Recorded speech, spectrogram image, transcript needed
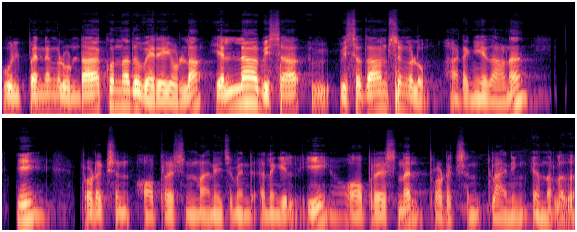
ഉൽപ്പന്നങ്ങൾ ഉണ്ടാക്കുന്നത് വരെയുള്ള എല്ലാ വിശ വിശദാംശങ്ങളും അടങ്ങിയതാണ് ഈ പ്രൊഡക്ഷൻ ഓപ്പറേഷൻ മാനേജ്മെന്റ് അല്ലെങ്കിൽ ഈ ഓപ്പറേഷണൽ പ്രൊഡക്ഷൻ പ്ലാനിംഗ് എന്നുള്ളത്.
